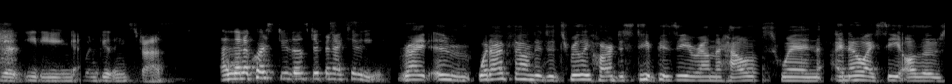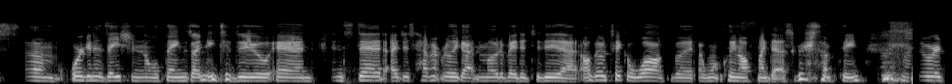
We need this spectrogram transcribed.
your eating when feeling stressed. And then, of course, do those different activities. Right. And what I've found is it's really hard to stay busy around the house when I know I see all those um, organizational things I need to do. And instead, I just haven't really gotten motivated to do that. I'll go take a walk, but I won't clean off my desk or something. Mm-hmm. So we're,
